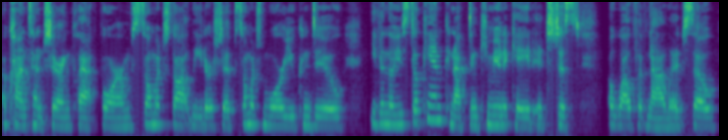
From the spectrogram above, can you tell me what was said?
a content sharing platform, so much thought leadership, so much more you can do, even though you still can connect and communicate. It's just a wealth of knowledge. So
